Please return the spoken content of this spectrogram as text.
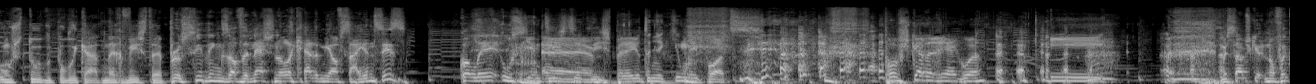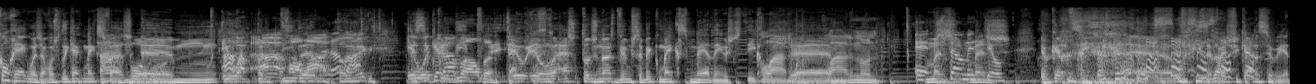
um estudo publicado na revista Proceedings of the National Academy of Sciences. Qual é o cientista que diz: Espera aí, eu tenho aqui uma hipótese. Vou buscar a régua e. Mas sabes que não foi com régua, já vou explicar como é que se Ah, faz. boa, boa. Ehm, eu à Ah, vá lá. partida. Eu balda. acredito, eu, eu acho que todos nós devemos saber como é que se medem os testículos. Claro, Ehm, claro, Nuno. É, Mas, especialmente mas eu. eu quero dizer, eh, Luísa, vais ficar a saber.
